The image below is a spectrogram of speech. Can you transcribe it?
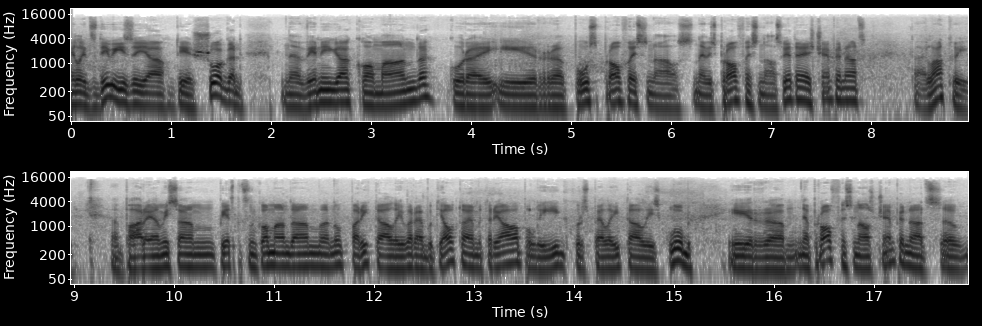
elites divīzijā tieši šogad. Vienīgā komanda, kurai ir pusprofesionāls, nevis profesionāls vietējais čempionāts, Tā ir Latvija. Pārējām visām 15 komandām nu, par Itāliju varētu būt jautājumi, arī Alpu līga, kur spēlē Itālijas klubi, ir um, profesionāls čempionāts, um,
